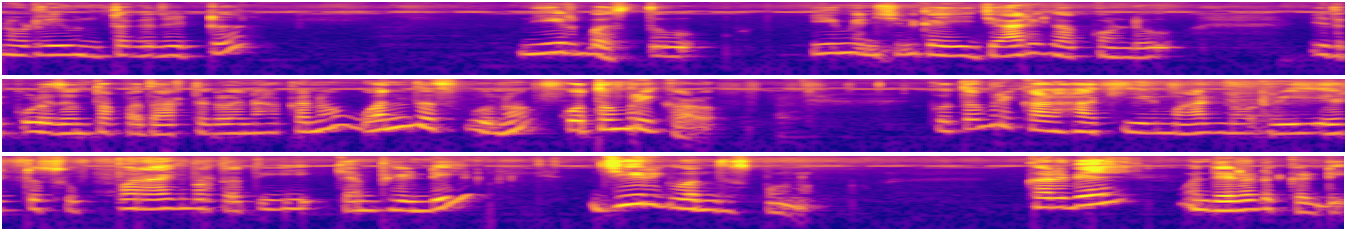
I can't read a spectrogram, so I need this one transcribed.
ನೋಡಿರಿ ಇವನ್ನ ತೆಗೆದಿಟ್ಟು ನೀರು ಬಸ್ತು, ಈ ಮೆಣಸಿನ್ಕಾಯಿ ಜಾರಿಗೆ ಹಾಕ್ಕೊಂಡು ಇದಕ್ಕೆ ಉಳಿದಂಥ ಪದಾರ್ಥಗಳನ್ನು ಹಾಕೋಣ ಒಂದು ಸ್ಪೂನು ಕೊತ್ತಂಬರಿ ಕಾಳು. ಕೊತ್ತಂಬರಿ ಕಾಳು ಹಾಕಿ ಮಾಡಿ ನೋಡ್ರಿ, ಎಷ್ಟು ಸೂಪರಾಗಿ ಬರ್ತೈತಿ ಕೆಂಪು ಹಿಂಡಿ. ಜೀರಿಗೆ ಒಂದು ಸ್ಪೂನು ಕರಿಬೇ ಒಂದೆರಡು ಕಡ್ಡಿ.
